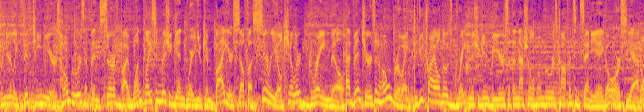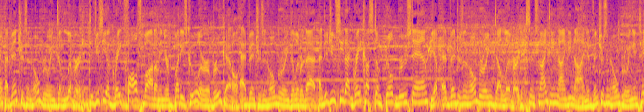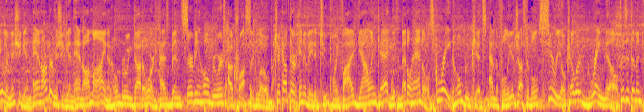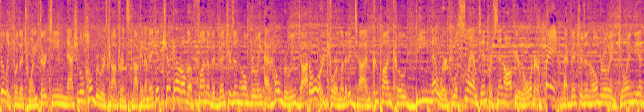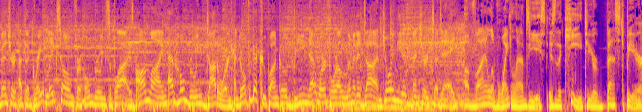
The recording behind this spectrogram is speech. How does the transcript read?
For nearly 15 years, homebrewers have been served by one place in Michigan where you can buy yourself a Cereal Killer grain mill. Adventures in Homebrewing. Did you try all those great Michigan beers at the National Homebrewers Conference in San Diego or Seattle? Adventures in Homebrewing delivered. Did you see a great false bottom in your buddy's cooler or brew kettle? Adventures in Homebrewing delivered that. And did you see that great custom built brew stand? Yep, Adventures in Homebrewing delivered. Since 1999, Adventures in Homebrewing in Taylor, Michigan, Ann Arbor, Michigan, and online at homebrewing.org has been serving home homebrewers across the globe. Check out their innovative 2.5 gallon keg with metal handles, great homebrew kits, and the fully adjustable Cereal Killer grain mill. Visit them in Philly for the 2013 National Homebrewers Conference. Not going to make it? Check out all the fun of adventures in homebrewing at homebrewing.org. For a limited time, coupon code B Network will slam 10% off your order. Bam! Adventures in homebrewing. Join the adventure at the Great Lakes Home for Homebrewing Supplies online at homebrewing.org. And don't forget coupon code B Network for a limited time. Join the adventure today. A vial of White Labs yeast is the key to your best beer.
